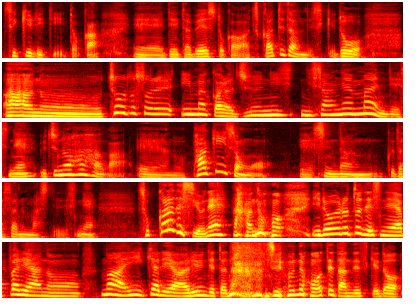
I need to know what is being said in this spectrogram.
セキュリティとか、えー、データベースとかを扱ってたんですけど、あの、ちょうどそれ、今から12、3年前にですね、うちの母が、えー、あの、パーキンソンをえ診断くださりましてですね、そっからですよね。あの、いろいろとですね、やっぱりあの、まあいいキャリア歩んでたな、自分でも思ってたんですけど、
